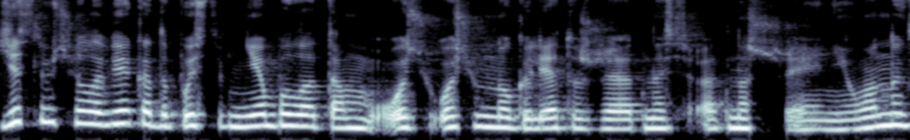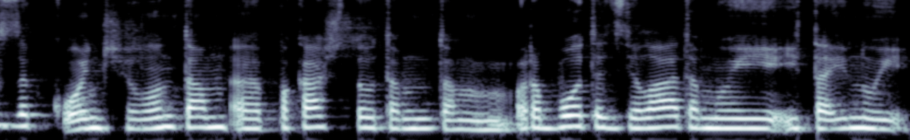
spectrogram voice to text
Если у человека, допустим, не было там очень, очень много лет уже отношений, он их закончил, он там э, пока что там, там работать, дела там и, и, ну, и,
